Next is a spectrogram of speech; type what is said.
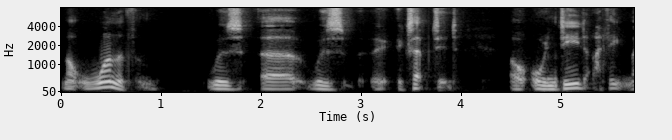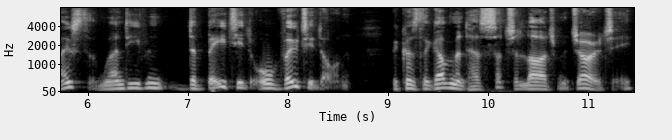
not one of them was, uh, was accepted. Or, or indeed, I think most of them weren't even debated or voted on because the government has such a large majority.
